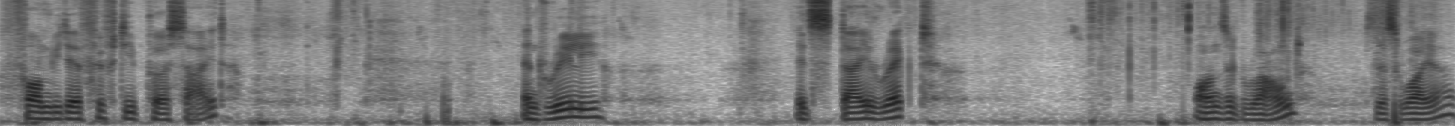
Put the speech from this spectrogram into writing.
4 meter 50 per side. And really it's direct on the ground this wire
